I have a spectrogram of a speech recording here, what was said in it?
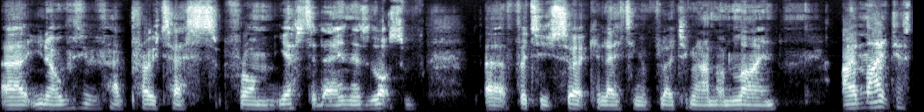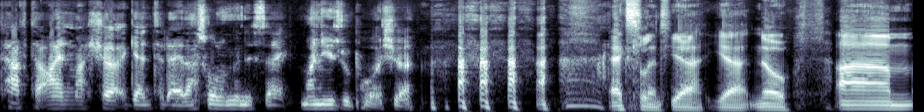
uh, you know, obviously we've had protests from yesterday, and there's lots of uh, footage circulating and floating around online. I might just have to iron my shirt again today. That's all I'm going to say. My news reporter shirt. Excellent. Yeah, yeah. No, um,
